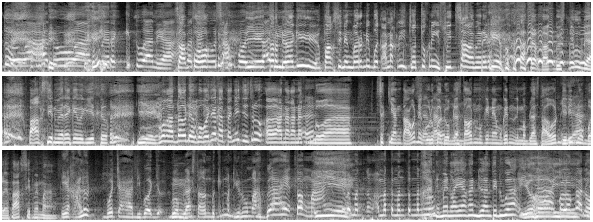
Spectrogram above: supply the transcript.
Tuan, tuan, merek ituan ya. Sampo, sampo. Iya, ntar ada lagi vaksin yang baru nih buat anak nih cocok nih, Sweet Sal mereknya. Bagus juga vaksin mereknya begitu. Iya, gua nggak tahu deh. Pokoknya katanya justru eh, anak-anak di bawah sekian tahun ya, gue Sekian lupa tahun, 12 tahun mungkin ya mungkin 15 tahun. Jadi Iya. belum boleh vaksin memang. Iya kalau bocah di bawah jo- 12 tahun begini mah di rumah baik tong main Hmm. Iya. sama, sama temen-temen lu. Kan main layangan di lantai dua. Yo, Iya, kalau enggak no,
